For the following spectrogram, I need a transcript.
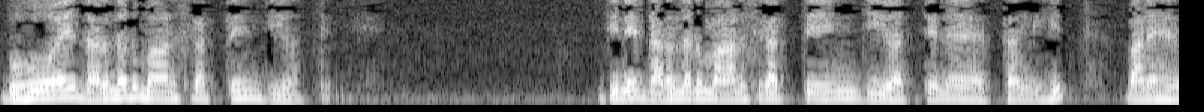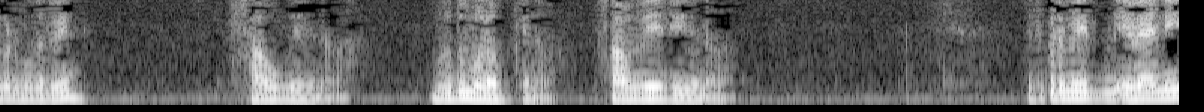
බොහෝ අය දරදරු මානසිකත්වයෙන් ජීවත් වෙන්නේ. ඉතින් මේ දරදරු මානසිකත්වයෙන් ජීවත් වෙන නැත්තන්ගේ හිත් බණ ඇහෙනකොට මොකද වෙන්නේ? සෞම්‍ය වෙනවා. මෘදු මොලොක් වෙනවා. සංවේදී වෙනවා. එතකොට මේ එවැනි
